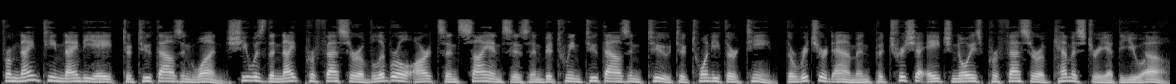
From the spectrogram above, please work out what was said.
From 1998 to 2001 she was the Knight Professor of Liberal Arts and Sciences and between 2002 to 2013, the Richard M. and Patricia H. Noyes Professor of Chemistry at the UO.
